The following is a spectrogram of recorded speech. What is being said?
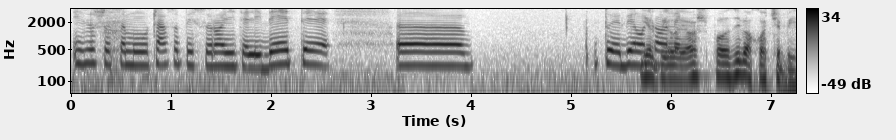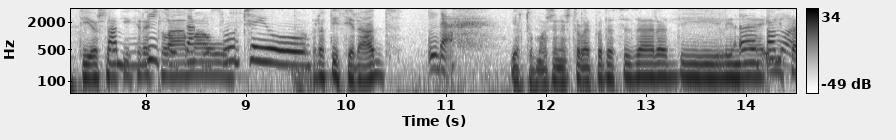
Izašao sam u časopisu Roditelji dete. Uh, tu je bilo kao... Je bilo još poziva? Hoće biti još pa nekih reklama? Pa biće u svakom slučaju. Dobro, ti si rad? Da. Jer tu može nešto lepo da se zaradi ili ne? Uh, pa može.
